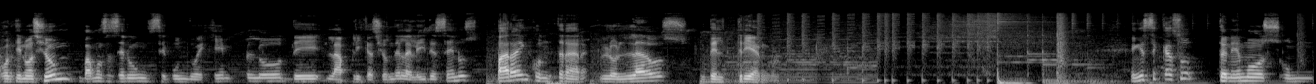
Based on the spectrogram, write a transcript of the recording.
continuación vamos a hacer un segundo ejemplo de la aplicación de la ley de senos para encontrar los lados del triángulo. En este caso tenemos un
